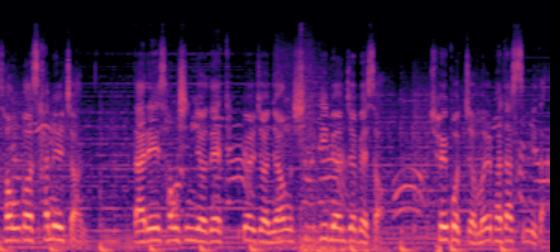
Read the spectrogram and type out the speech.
선거 3일 전 딸이 성신여대 특별전형 실기 면접에서 최고점을 받았습니다.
